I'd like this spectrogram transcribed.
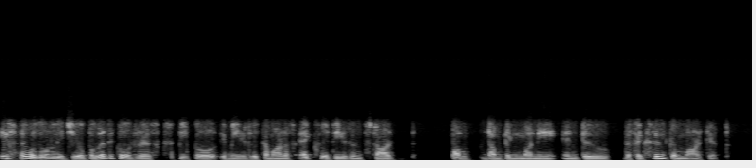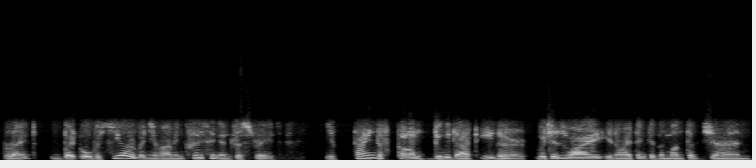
if there was only geopolitical risks, people immediately come out of equities and start pump, dumping money into the fixed income market, right? But over here, when you have increasing interest rates, you kind of can't do that either, which is why, you know, I think in the month of Jan,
